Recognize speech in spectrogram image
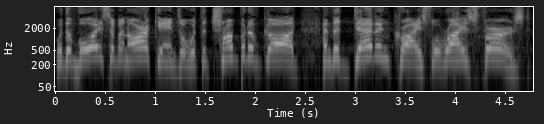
with the voice of an archangel, with the trumpet of God, and the dead in Christ will rise first.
